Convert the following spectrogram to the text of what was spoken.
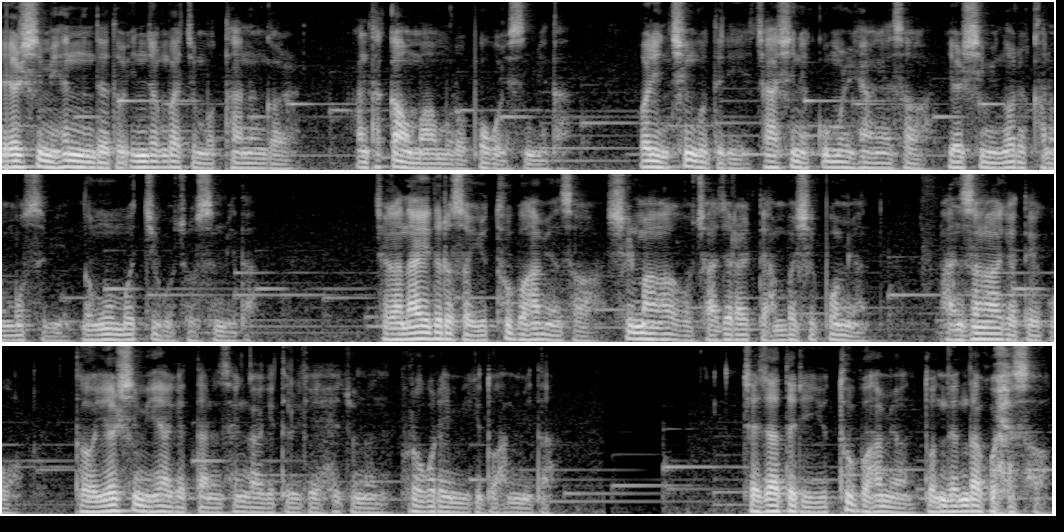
열심히 했는데도 인정받지 못하는 걸 안타까운 마음으로 보고 있습니다. 어린 친구들이 자신의 꿈을 향해서 열심히 노력하는 모습이 너무 멋지고 좋습니다. 제가 나이 들어서 유튜브 하면서 실망하고 좌절할 때 한 번씩 보면 반성하게 되고 더 열심히 해야겠다는 생각이 들게 해주는 프로그램이기도 합니다. 제자들이 유튜브 하면 돈 된다고 해서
